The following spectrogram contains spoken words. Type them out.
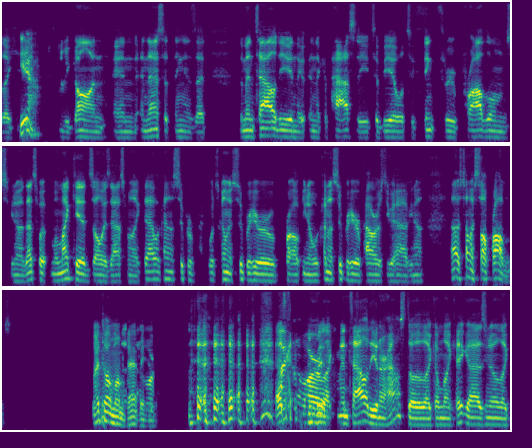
Like, Yeah. It's gonna be gone. And and that's the thing is that the mentality and the and the capacity to be able to think through problems. You know, that's what when my kids always ask me like, Dad, what kind of super, what's kind of superhero, pro, you know, what kind of superhero powers do you have? You know, I was telling them I solve problems. I tell them I'm That's kind of Batman. that's kind of our like mentality in our house though like i'm like hey guys you know like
